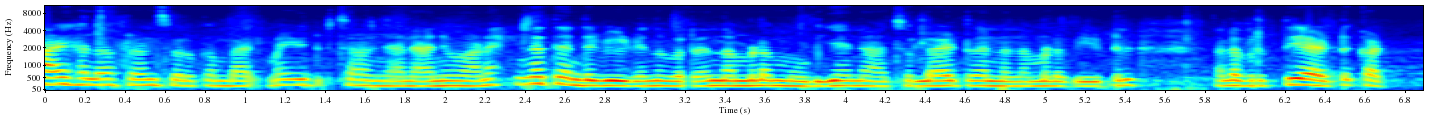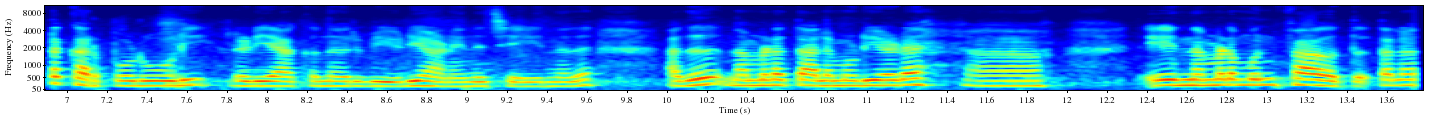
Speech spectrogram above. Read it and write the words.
Hi hello friends welcome back my YouTube channel ഞാൻ അനുവാണ് ഇന്നത്തെ എന്റെ വീഡിയോ എന്ന് പറയുന്നത് നമ്മുടെ മുടിയെ നാച്ചുറലായിട്ട് തന്നെ നമ്മുടെ വീട്ടിൽ നല്ല വൃത്തിയായിട്ട് കട്ട കട്ടക്കറുപ്പോടുകൂടി റെഡിയാക്കുന്ന ഒരു വീഡിയോ ആണ് ഇന്ന് ചെയ്യുന്നത്. അത് നമ്മുടെ തലമുടിയുടെ നമ്മുടെ മുൻഭാഗത്ത് തല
